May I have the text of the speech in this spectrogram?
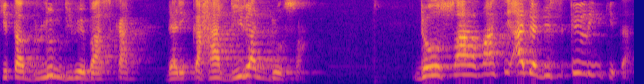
kita belum dibebaskan dari kehadiran dosa. Dosa masih ada di sekeliling kita.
